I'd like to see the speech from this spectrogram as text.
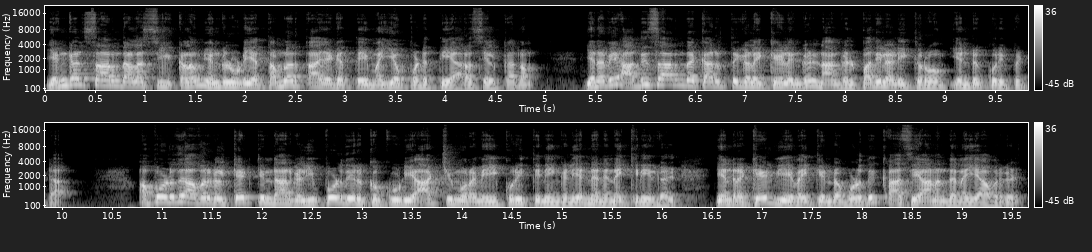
எங்கள் சார்ந்த அரசியல் களம் எங்களுடைய தமிழர் தாயகத்தை மையப்படுத்திய அரசியல் களம். எனவே அது சார்ந்த கருத்துக்களை கேளுங்கள் நாங்கள் பதிலளிக்கிறோம் என்று குறிப்பிட்டார். அப்பொழுது அவர்கள் கேட்கின்றார்கள் இப்பொழுது இருக்கக்கூடிய ஆட்சி முறைமையை குறித்து நீங்கள் என்ன நினைக்கிறீர்கள்? என்ற கேள்வியை வைக்கின்ற பொழுது காசி ஆனந்தன் ஐயா அவர்கள்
